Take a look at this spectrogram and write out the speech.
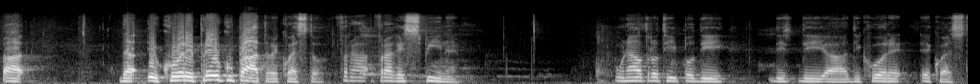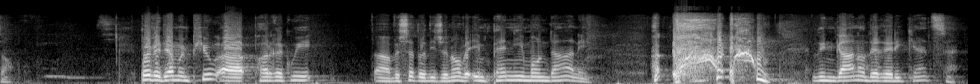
Uh, da, il cuore preoccupato è questo, fra, fra, le spine. Un altro tipo di, di, di, di, cuore è questo. Poi vediamo in più, parla qui, versetto 19, impegni mondani, l'inganno delle ricchezze.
